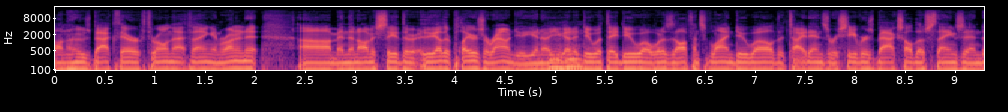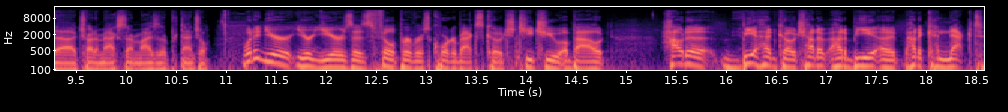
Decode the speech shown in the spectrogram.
on who's back there throwing that thing and running it. Um, and then obviously the, the other players around you. You know, you Mm-hmm. got to do what they do well. What does the offensive line do well? The tight ends, the receivers, backs, all those things, and uh, try to maximize their potential. What did your your years as Philip Rivers quarterbacks coach teach you about how to be a head coach, how to how to be a how to connect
